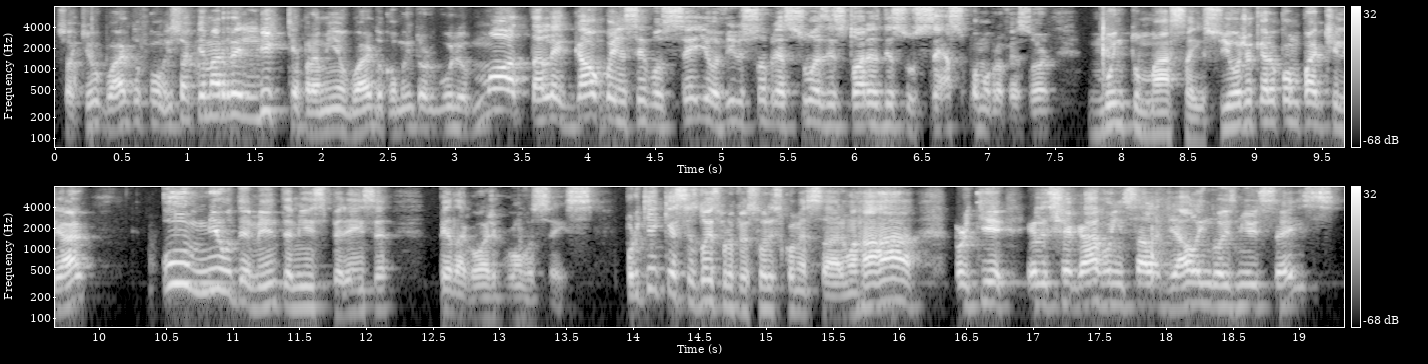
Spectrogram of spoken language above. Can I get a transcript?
Isso aqui eu guardo com, isso aqui é uma relíquia para mim, eu guardo com muito orgulho. Mota, legal conhecer você e ouvir sobre as suas histórias de sucesso como professor. Muito massa isso. E hoje eu quero compartilhar humildemente a minha experiência pedagógica com vocês. Por que, que esses dois professores começaram? Ah, porque eles chegavam em sala de aula em 2006,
